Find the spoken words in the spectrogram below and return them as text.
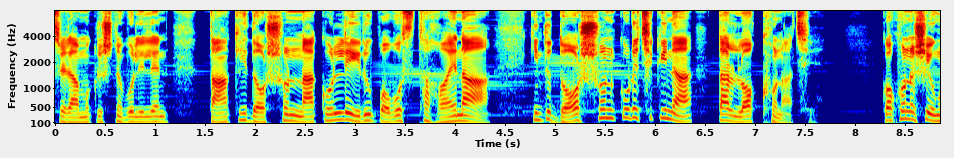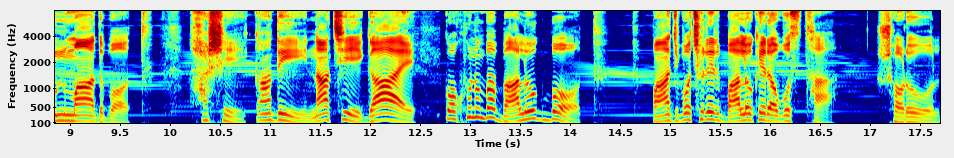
শ্রীরামকৃষ্ণ বলিলেন, তাকে দর্শন না করলে এরূপ অবস্থা হয় না, কিন্তু দর্শন করেছে কিনা তার লক্ষণ আছে। কখনো সে উন্মাদবৎ হাসে, কাঁদে, নাচে, গায়, কখনো বা বালকবৎ পাঁচ বছরের বালকের অবস্থা, সরল,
